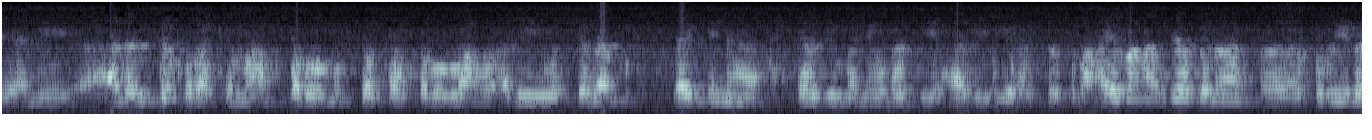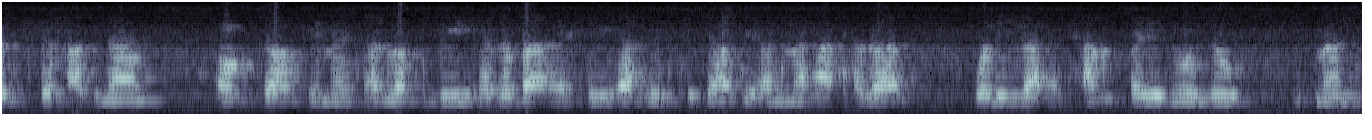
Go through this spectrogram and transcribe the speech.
يعني على الفطرة كما أخبر المصطفى صلى الله عليه وسلم لكنها تحتاج من يغذي هذه الفطرة. أيضا أجابنا فضيلة الشيخ عدنان أكثر فيما يتعلق بذبائح أهل الكتاب أنها حلال ولله الحمد فيجوز لمن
